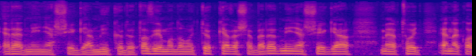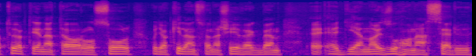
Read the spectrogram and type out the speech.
eredményességgel működött. Azért mondom, hogy több-kevesebb eredményességgel, mert hogy ennek a története arról szól, hogy a 90-es években egy ilyen nagy zuhanásszerű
